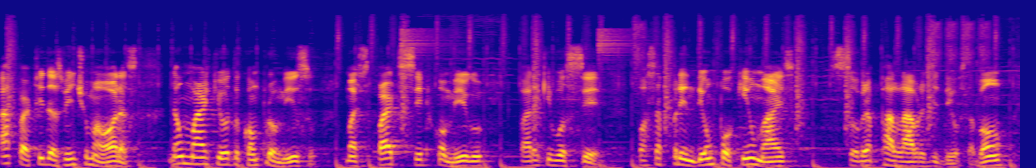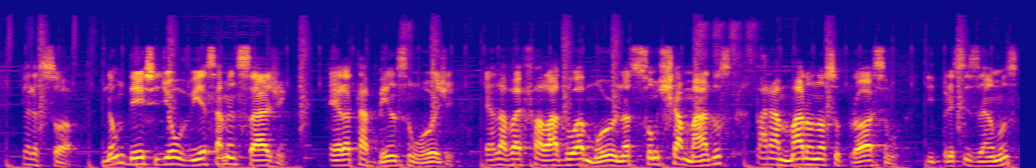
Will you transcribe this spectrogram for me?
a partir das 21 horas, não marque outro compromisso, mas participe comigo para que você possa aprender um pouquinho mais sobre a palavra de Deus, tá bom? E olha só, não deixe de ouvir essa mensagem. Ela tá bênção hoje. Ela vai falar do amor. Nós somos chamados para amar o nosso próximo e precisamos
